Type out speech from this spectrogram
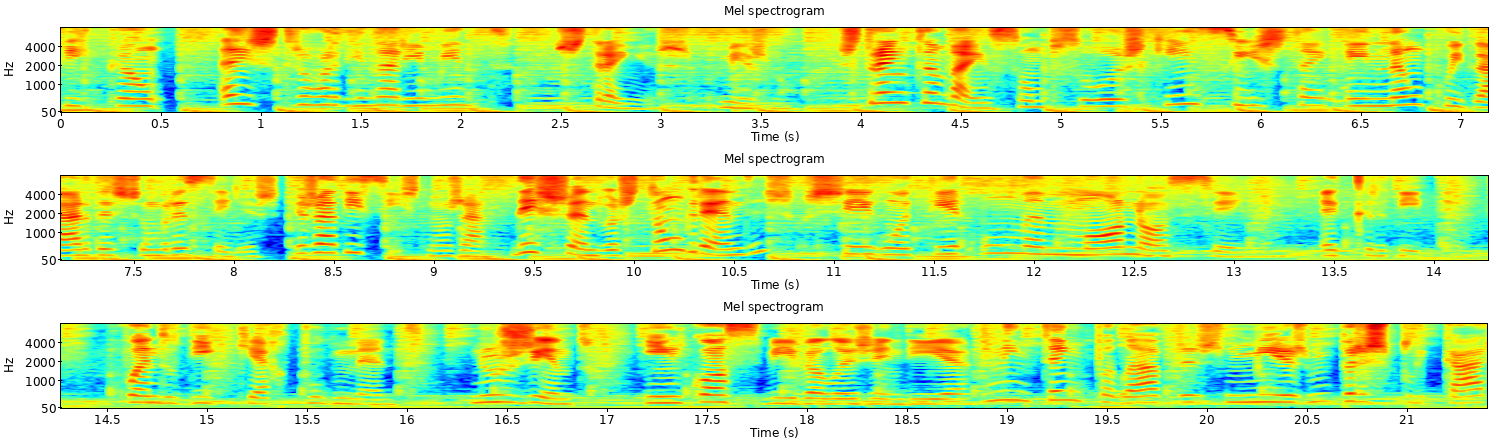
Ficam extraordinariamente estranhas, mesmo. Estranho também são pessoas que insistem em não cuidar das sobrancelhas. Eu já disse isto, não já? Deixando-as tão grandes que chegam a ter uma monocelha. Acreditem quando digo que é repugnante, nojento e inconcebível hoje em dia, nem tenho palavras mesmo para explicar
